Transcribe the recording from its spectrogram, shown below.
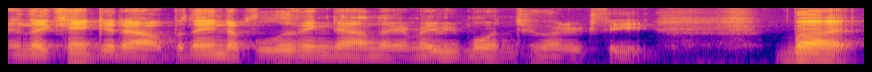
and they can't get out, but they end up living down there, maybe more than 200 feet. But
